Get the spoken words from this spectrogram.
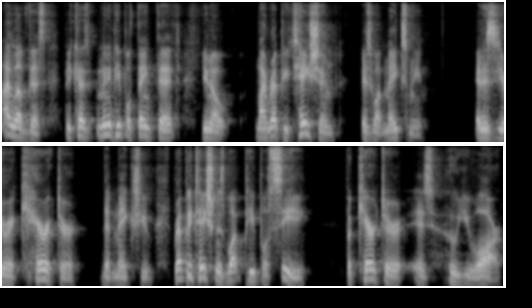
I love this because many people think that, you know, my reputation is what makes me. It is your character that makes you. Reputation is what people see, but character is who you are.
